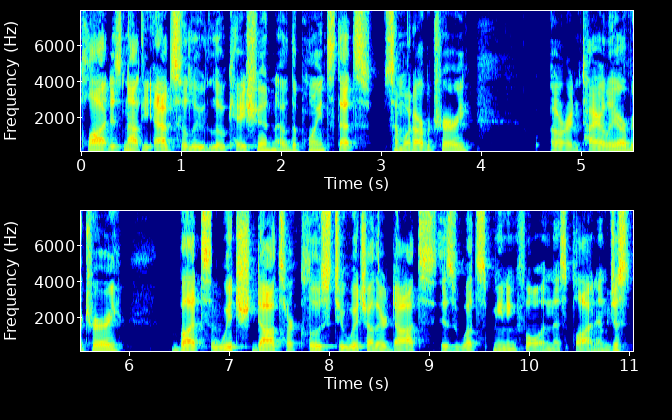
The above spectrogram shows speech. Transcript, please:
plot is not the absolute location of the points. That's somewhat arbitrary or entirely arbitrary but which dots are close to which other dots is what's meaningful in this plot. And just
